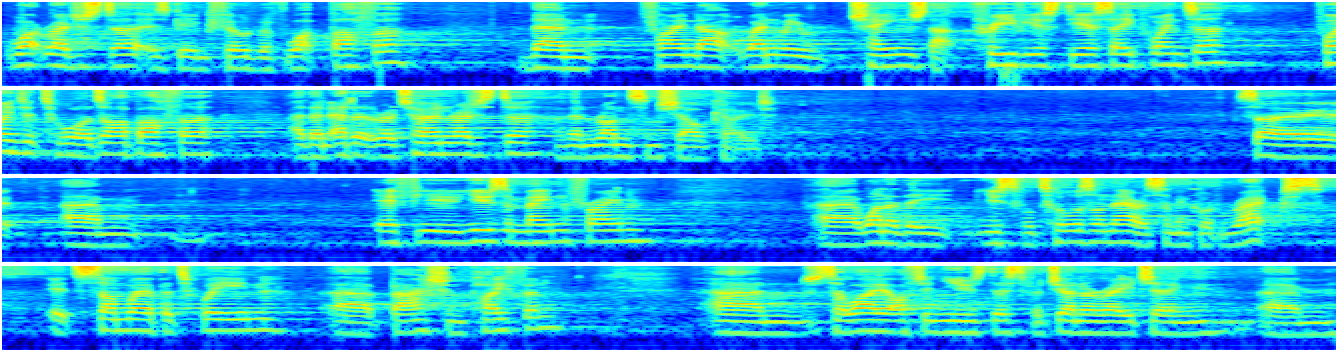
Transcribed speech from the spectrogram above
what register is being filled with what buffer, then find out when we change that previous DSA pointer, point it towards our buffer, and then edit the return register, and then run some shell code. So um, if you use a mainframe, uh, one of the useful tools on there is something called Rex. It's somewhere between uh, Bash and Python. And so I often use this for generating um,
